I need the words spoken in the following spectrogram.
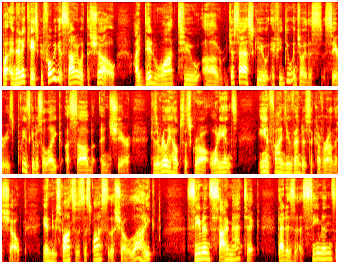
But in any case, before we get started with the show, I did want to uh, just ask you if you do enjoy this series, please give us a like, a sub, and share because it really helps us grow our audience and find new vendors to cover on the show and new sponsors to sponsor the show, like Siemens Simatic. That is Siemens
